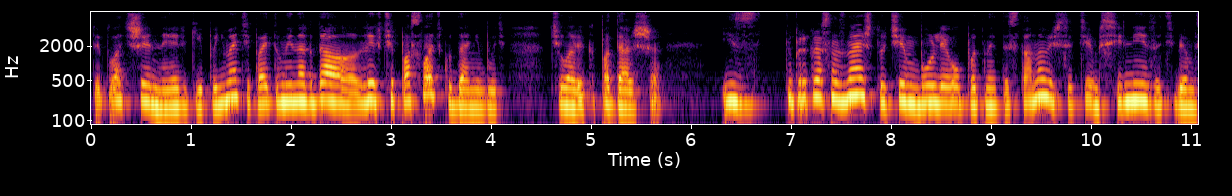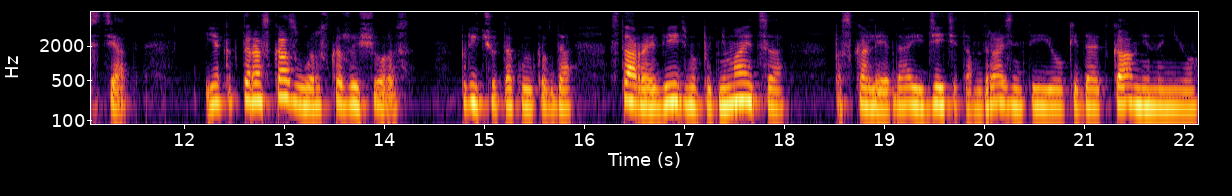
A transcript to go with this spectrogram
ты платишь энергией, понимаете? Поэтому иногда легче послать куда-нибудь человека подальше. И ты прекрасно знаешь, что чем более опытный ты становишься, тем сильнее за тебя мстят. Я как-то рассказывала, расскажу еще раз, притчу такую, когда старая ведьма поднимается по скале, да, и дети там дразнят ее, кидают камни на нее.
